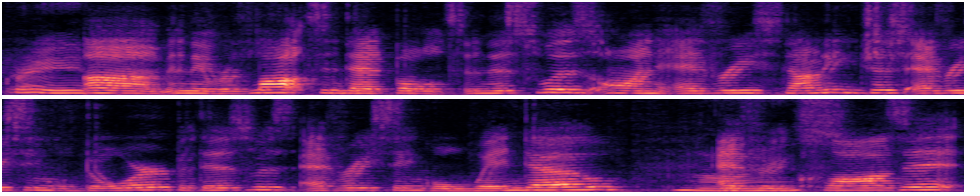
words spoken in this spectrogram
great. Um, and they were locks and deadbolts, and this was on every, not even just every single door, but this was every single window, every closet.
